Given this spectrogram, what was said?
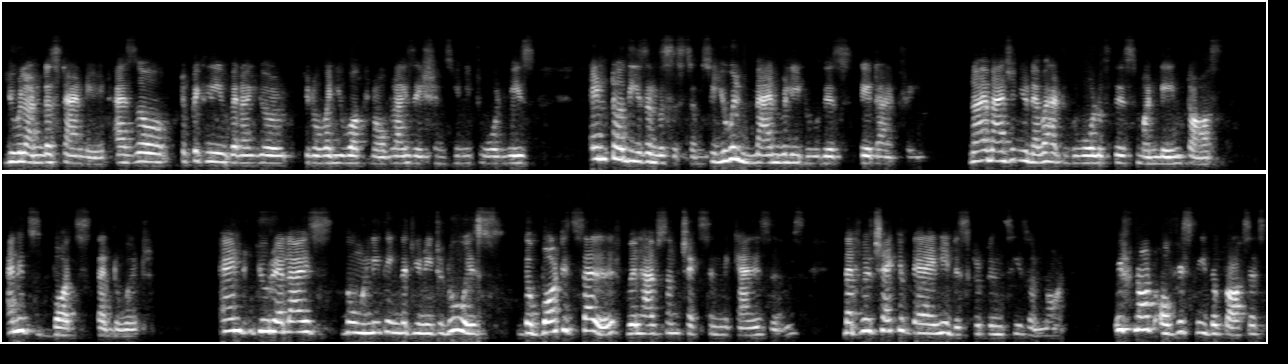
You will understand it. As a typically when you're, you know, when you work in organizations, you need to always enter these in the system. So you will manually do this data entry. Now imagine you never had to do all of this mundane task and it's bots that do it and you realize the only thing that you need to do is the bot itself will have some checks and mechanisms that will check if there are any discrepancies or not if not obviously the process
